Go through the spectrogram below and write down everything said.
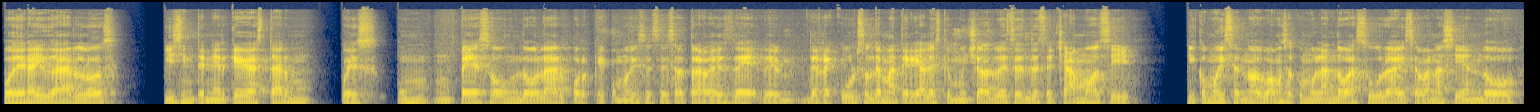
poder ayudarlos y sin tener que gastar pues un, peso, un dólar, porque como dices, es a través de, de recursos, de materiales que muchas veces desechamos y y como dices, no, vamos acumulando basura y se van haciendo,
